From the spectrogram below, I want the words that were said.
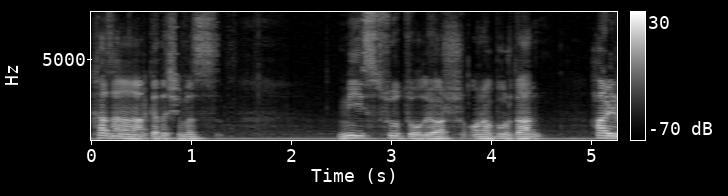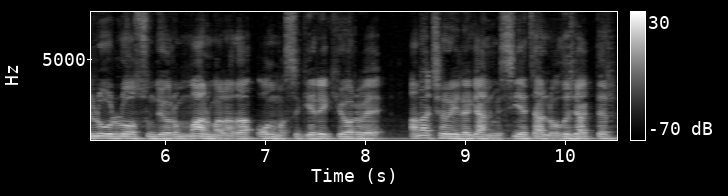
kazanan arkadaşımız Misut oluyor. Ona buradan hayırlı uğurlu olsun diyorum. Marmara'da olması gerekiyor ve anaçarıyla gelmesi yeterli olacaktır.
